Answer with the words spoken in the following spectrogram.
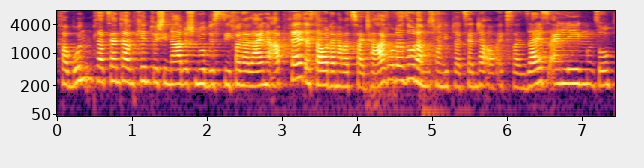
verbunden, Plazenta und Kind durch die Nabelschnur, bis sie von alleine abfällt. Das dauert dann aber zwei Tage oder so. Da muss man die Plazenta auch extra in Salz einlegen und so.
